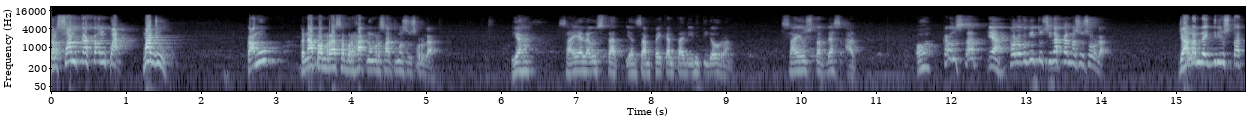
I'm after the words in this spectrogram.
Tersangka keempat. Maju. Kamu kenapa merasa berhak nomor satu masuk surga? Ya, saya lah Ustadz yang sampaikan tadi ini tiga orang. Saya Ustadz Dasad Oh, kau Ustaz? Ya, kalau begitu silahkan masuk surga. Jalan dari diri Ustaz.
